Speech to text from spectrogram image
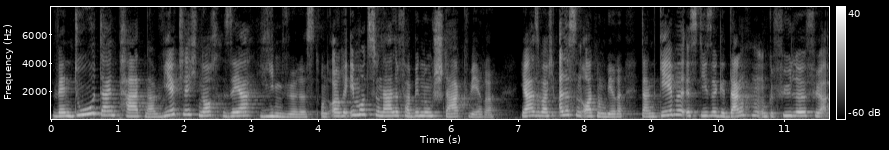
wenn du deinen Partner wirklich noch sehr lieben würdest und eure emotionale Verbindung stark wäre, ja, also bei euch alles in Ordnung wäre, dann gäbe es diese Gedanken und Gefühle für,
